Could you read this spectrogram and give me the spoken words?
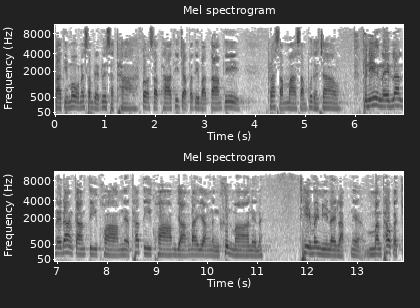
ปาติโมกนะสำเร็จด้วยศรัทธา ก็ศรัทธาที่จะปฏิบัติตามที่พระสัมมาสัมพุทธเจ้า ทีนี้ในในด้านการตีความเนี่ยถ้าตีความอย่างใดอย่างหนึ่งขึ้นมาเนี่ยนะ ที่ไม่มีในหลักเนี่ยมันเท่ากับโจ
